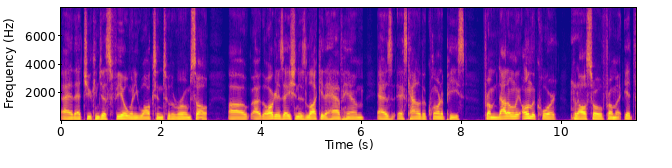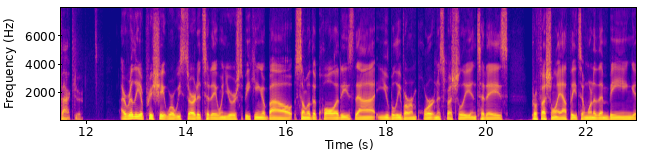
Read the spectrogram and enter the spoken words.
uh, that you can just feel when he walks into the room. So uh, uh, the organization is lucky to have him as as kind of the corner piece from not only on the court but also from an it factor. I really appreciate where we started today when you were speaking about some of the qualities that you believe are important, especially in today's professional athletes, and one of them being,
